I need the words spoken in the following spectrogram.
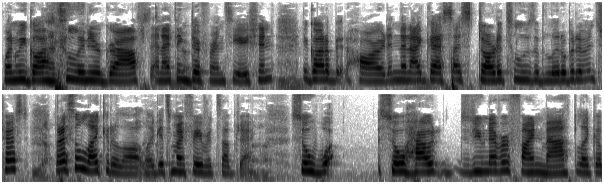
when we got into linear graphs and I think yeah. differentiation, mm-hmm. it got a bit hard. And then I guess I started to lose a little bit of interest, yeah. but I still like it a lot. Like, it's my favorite subject. Uh-huh. So, what? So, how did you never find math like a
